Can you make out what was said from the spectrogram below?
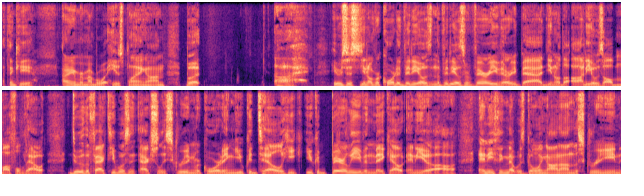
I think he I don't even remember what he was playing on, but uh he was just, you know, recorded videos and the videos were very, very bad. You know, the audio was all muffled out due to the fact he wasn't actually screen recording. You could tell he, you could barely even make out any, uh, anything that was going on on the screen.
